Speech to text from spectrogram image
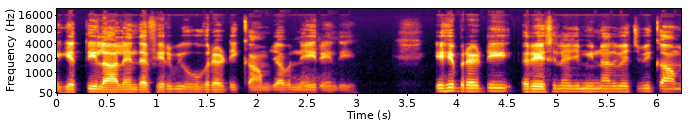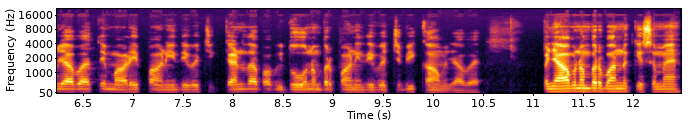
ਅਗੇਤੀ ਲਾ ਲੈਂਦਾ, ਫਿਰ ਵੀ ਉਹ ਵੈਰਾਈਟੀ ਕਾਮਯਾਬ ਨਹੀਂ ਰਹਿੰਦੀ। ਇਹ ਵੈਰਾਈਟੀ ਰੇਸਲੇ ਜ਼ਮੀਨਾਂ ਦੇ ਵਿੱਚ ਵੀ ਕਾਮਯਾਬ ਹੈ ਤੇ ਮਾੜੇ ਪਾਣੀ ਦੇ ਵਿੱਚ, ਕਹਿਣ ਦਾ ਭਾਵੇਂ ਵੀ 2 ਨੰਬਰ ਪਾਣੀ ਦੇ ਵਿੱਚ ਵੀ ਕਾਮਯਾਬ ਹੈ। ਪੰਜਾਬ ਨੰਬਰ 1 ਕਿਸਮ ਹੈ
